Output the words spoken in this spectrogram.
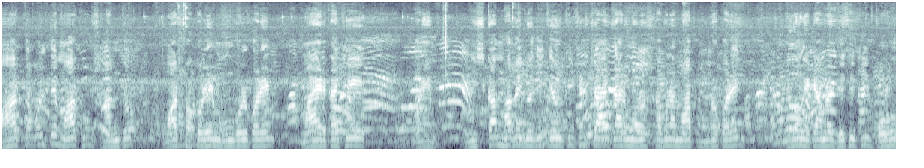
মাহাত্ম বলতে মা খুব শান্ত মা সকলের মঙ্গল করেন। মায়ের কাছে মানে নিষ্কামভাবে যদি কেউ কিছু চায় তার মনস্কামনা মা পূর্ণ করেন। এবং এটা আমরা দেখেছি, বহু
